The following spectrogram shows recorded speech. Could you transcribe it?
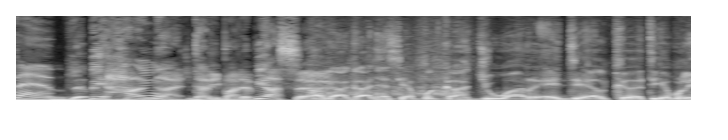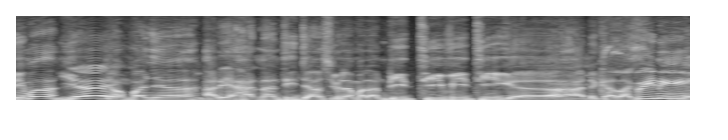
FM Lebih hangat daripada biasa Agak-agaknya siapakah juara AJL ke-35? Yay. Jawapannya hari Ahad nanti jam 9 malam di TV3. Adakah lagu ini?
